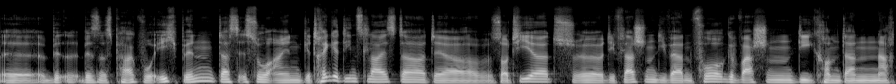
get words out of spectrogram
äh, Bu- Business Park, wo ich bin, das ist so ein Getränkedienstleister, der sortiert äh, die Flaschen, die werden vorgewaschen, die kommen dann nach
